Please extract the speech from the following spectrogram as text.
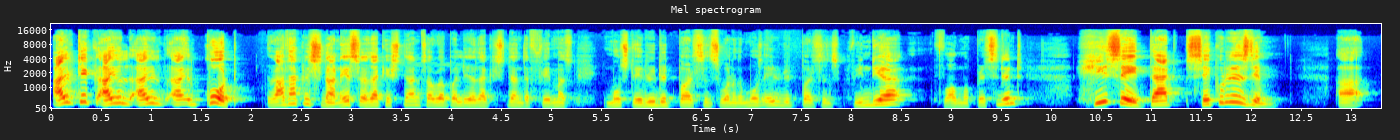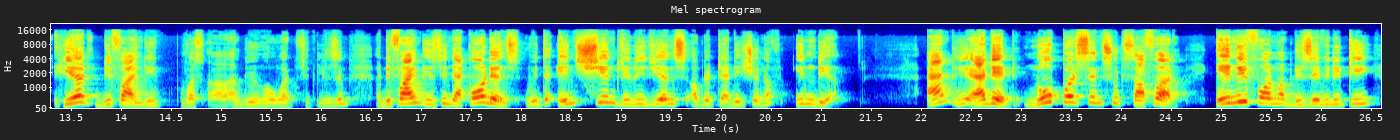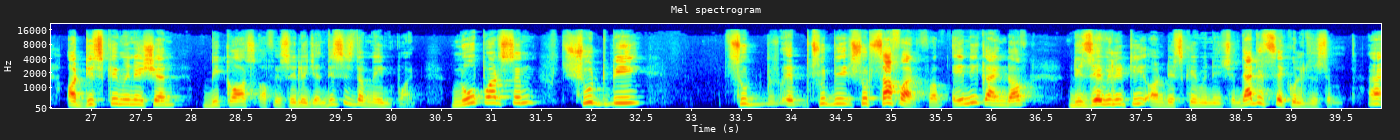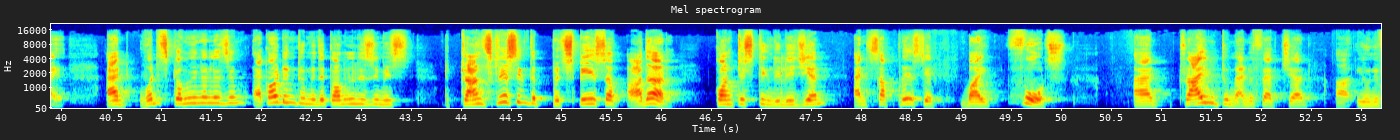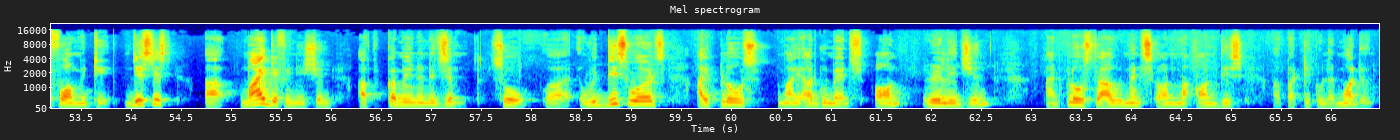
I'll take I will I will, I will quote Radhakrishnan, S. Radhakrishnan, Sarvepalli Radhakrishnan, the famous, most erudite persons, one of the most erudite persons of India, former president, he said that secularism, uh, here defined, he was uh, arguing over secularism, uh, defined is in accordance with the ancient religions of the tradition of India. And he added, no person should suffer any form of disability or discrimination because of his religion. This is the main point. No person should be should should be should suffer from any kind of disability or discrimination. That is secularism. Right? And what is communalism? According to me, the communalism is transgressing the space of other contesting religion and suppress it by force and trying to manufacture uh, uniformity. This is uh, my definition of communalism. So, uh, with these words, I close my arguments on religion and close the arguments on, on this uh, particular module.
